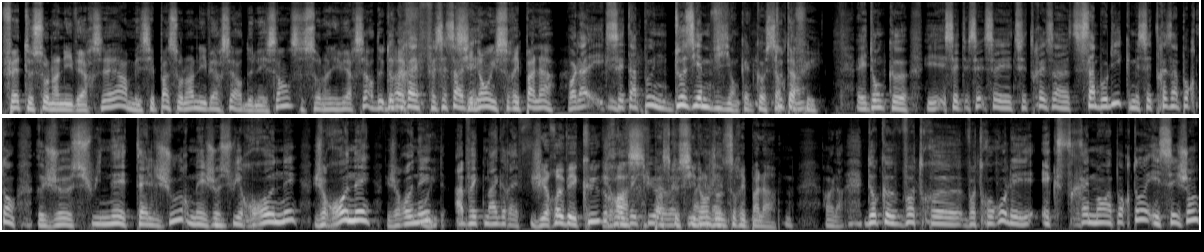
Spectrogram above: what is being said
fête son anniversaire, mais c'est pas son anniversaire de naissance, c'est son anniversaire de, de greffe. c'est ça. Sinon, il serait pas là. Voilà, c'est un peu une deuxième vie en quelque sorte. Tout à hein. fait. Et donc, euh, c'est- très euh, symbolique, mais c'est très important. Je suis né tel jour, mais je suis rené, je renais, je renais Oui. avec ma greffe. J'ai revécu grâce, revécu parce que sinon je ne serais pas là. Voilà. Donc euh, votre, euh, votre rôle est extrêmement important et ces gens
